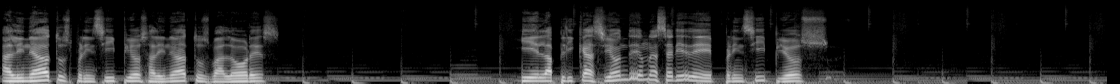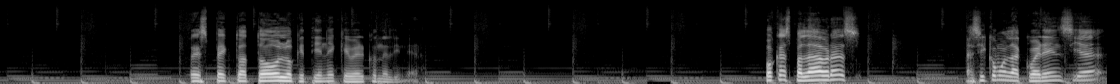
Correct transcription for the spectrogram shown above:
alineado a tus principios, alineado a tus valores y la aplicación de una serie de principios respecto a todo lo que tiene que ver con el dinero. Pocas palabras, así como la coherencia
